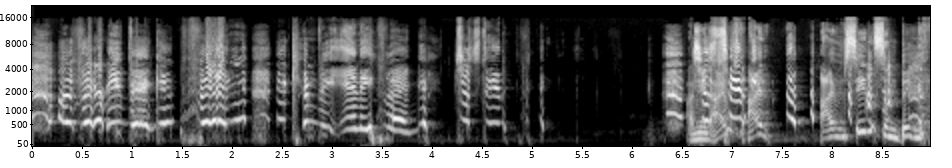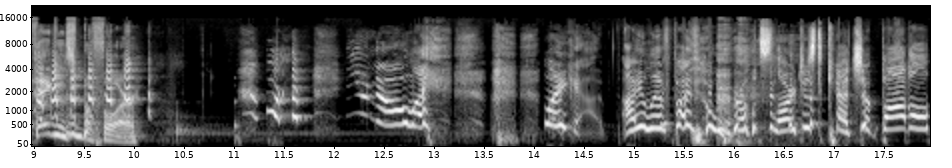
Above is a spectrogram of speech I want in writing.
a very big thing? It can be anything. Just anything. I mean, I've, I've I've seen some big things before. you know, like, like I live by the world's largest ketchup bottle.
